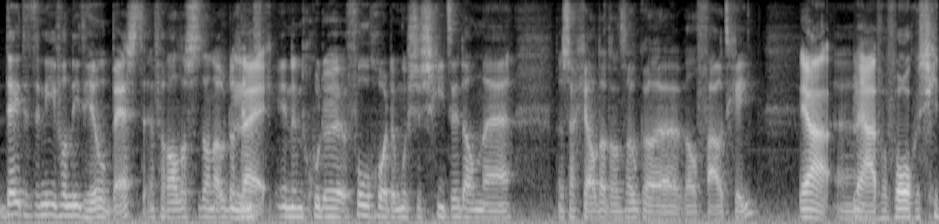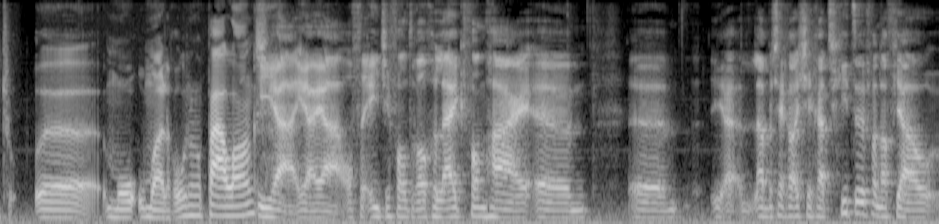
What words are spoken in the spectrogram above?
deed het in ieder geval niet heel best. En vooral als ze dan ook nog Nee. in, in een goede volgorde moesten schieten, dan, dan zag je al dat dat ook wel fout ging. Ja, nou ja, vervolgens schiet Mo Uma er ook nog een paar langs. Ja, ja, ja. Of eentje valt er al gelijk van haar. ehm, ehm, ja, laat maar zeggen, als je gaat schieten vanaf jouw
